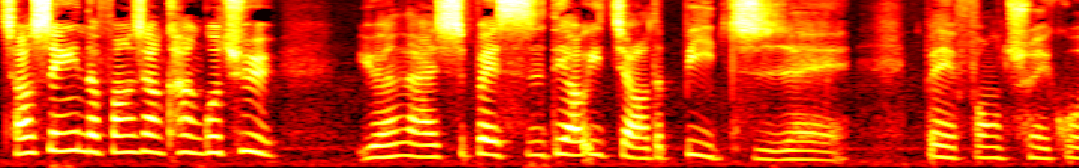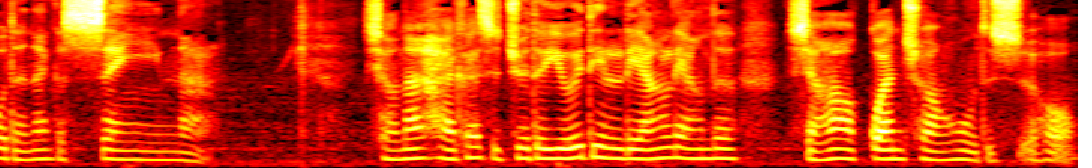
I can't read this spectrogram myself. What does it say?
朝声音的方向看过去，原来是被撕掉一角的壁纸，哎，被风吹过的那个声音呐。小男孩开始觉得有一点凉凉的，想要关窗户的时候，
